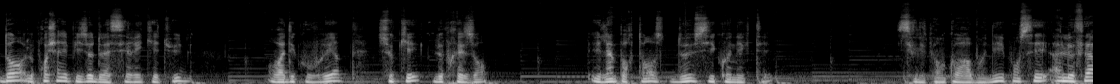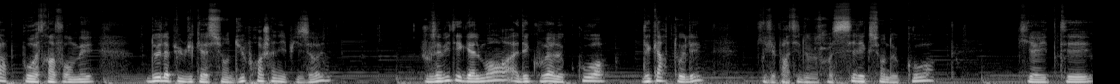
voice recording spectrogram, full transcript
Dans le prochain épisode de la série Quiétude, on va découvrir ce qu'est le présent et l'importance de s'y connecter. Si vous n'êtes pas encore abonné, pensez à le faire pour être informé de la publication du prochain épisode je vous invite également à découvrir le cours Descartes-Tollet, qui fait partie de notre sélection de cours, qui a été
